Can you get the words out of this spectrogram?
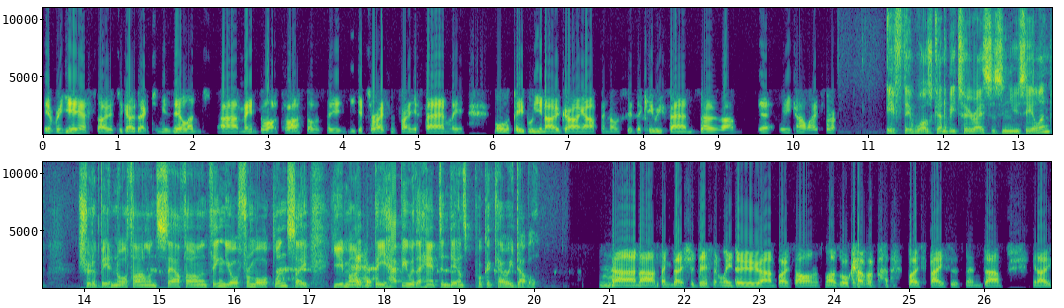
every year. So to go back to New Zealand uh, means a lot to us. Obviously, you get to race in front of your family, all the people you know growing up, and obviously the Kiwi fans. So um, yeah, we can't wait for it if there was going to be two races in New Zealand? Should it be a North Island, South Island thing? You're from Auckland, so you might be happy with a Hampton Downs Pukekohe double. No, no, I think they should definitely do um, both islands. Might as well cover both bases. And, um, you know,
